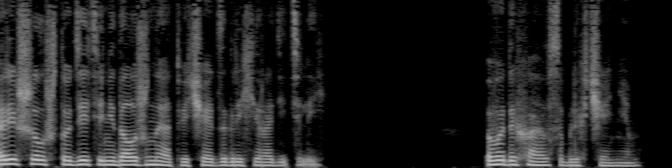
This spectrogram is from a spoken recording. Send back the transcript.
Решил, что дети не должны отвечать за грехи родителей. Выдыхаю с облегчением.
